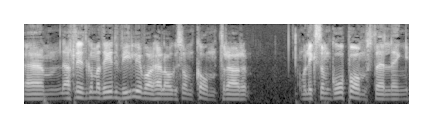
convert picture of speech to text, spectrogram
Um, Atletico Madrid vill ju vara det här laget som kontrar och liksom gå på omställning.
